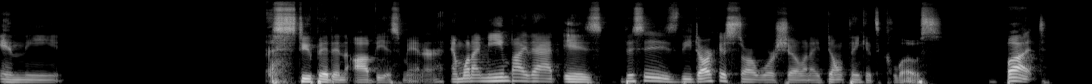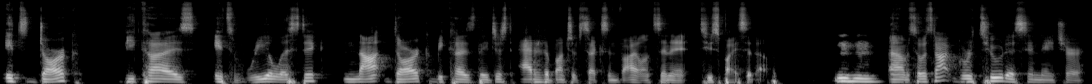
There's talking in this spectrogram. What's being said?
in the stupid and obvious manner. And what I mean by that is this is the darkest Star Wars show, and I don't think it's close. But it's dark because it's realistic, not dark because they just added a bunch of sex and violence in it to spice it up. Mm-hmm. Um, so it's not gratuitous in nature,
